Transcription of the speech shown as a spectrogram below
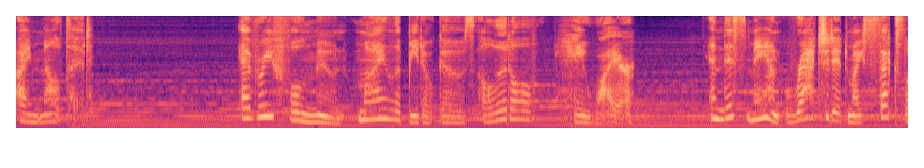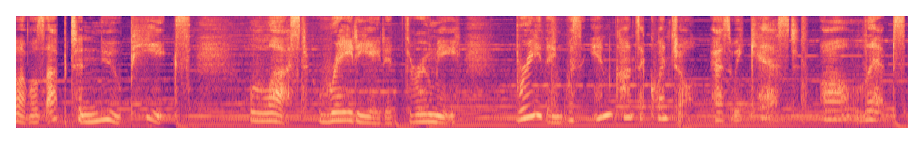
I melted. Every full moon, my libido goes a little haywire. And this man ratcheted my sex levels up to new peaks. Lust radiated through me. Breathing was inconsequential as we kissed, all lips,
